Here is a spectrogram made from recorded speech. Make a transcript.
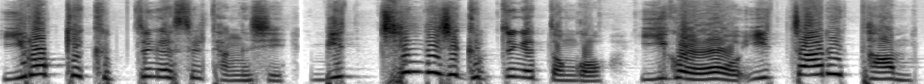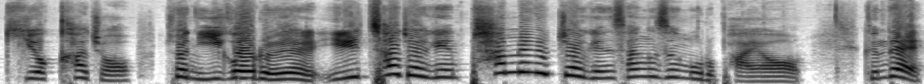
이렇게 급등했을 당시 미친 듯이 급등했던 거 이거 이 짜릿함 기억하죠. 전 이거를 1차적인 파멸적인 상승으로 봐요. 근데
